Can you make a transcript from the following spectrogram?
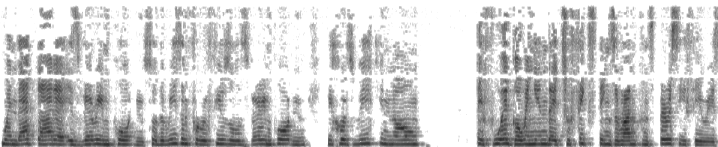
when that data is very important. So the reason for refusal is very important because we can know if we're going in there to fix things around conspiracy theories,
